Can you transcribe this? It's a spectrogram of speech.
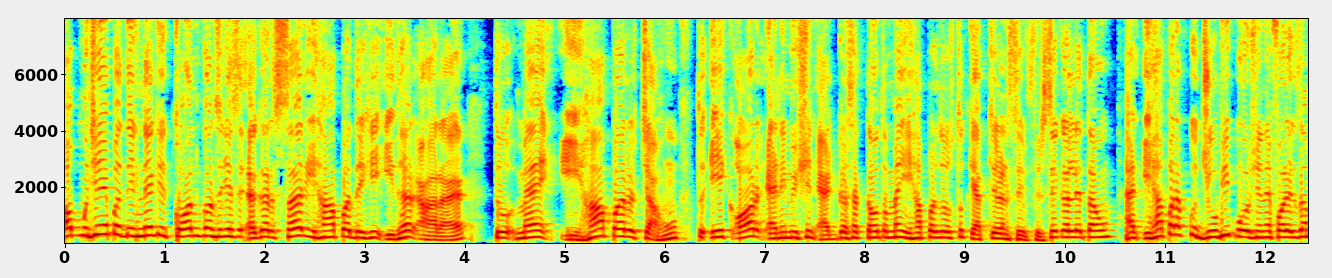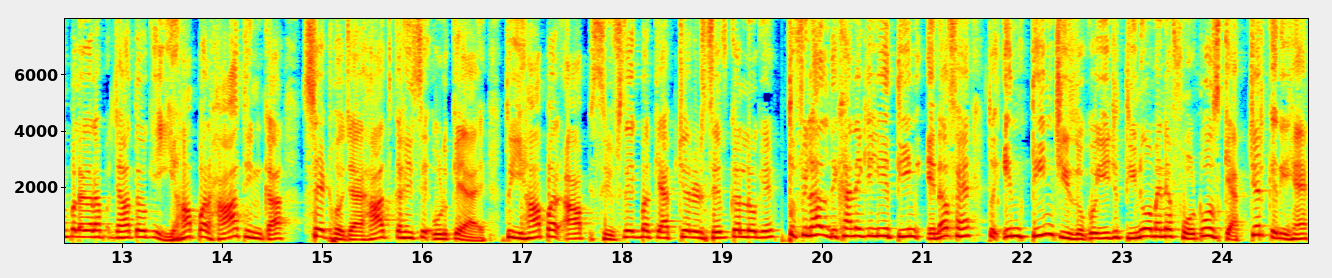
अब मुझे यहाँ पर देखना है कि कौन कौन से, जैसे अगर सर यहाँ पर देखिए इधर आ रहा है तो मैं यहाँ पर चाहूँ तो एक और एनिमेशन ऐड कर सकता हूँ तो मैं यहाँ पर दोस्तों कैप्चर एंड सेव फिर से कर लेता हूँ। एंड यहाँ पर आपको जो भी पोर्शन है फॉर एग्जांपल अगर आप चाहते हो कि यहाँ पर हाथ इनका सेट हो जाए, हाथ कहीं से उड़ के आए तो यहाँ पर आप सिर्फ़ से एक बार कैप्चर एंड सेव कर लोगे। तो फ़िलहाल दिखाने के लिए तीन इनफ है तो इन तीन चीज़ों को, ये जो तीनों मैंने फ़ोटोज़ कैप्चर करी है,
